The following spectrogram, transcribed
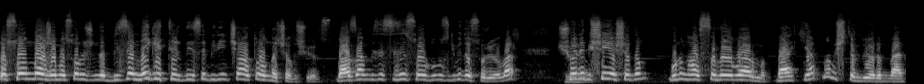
O sondajlama sonucunda bize ne getirdiyse bilinçaltı onunla çalışıyoruz. Bazen bize sizin sorduğunuz gibi de soruyorlar. Şöyle Hı. bir şey yaşadım. Bunun hastalığı var mı? Belki yapmamıştır diyorum ben.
